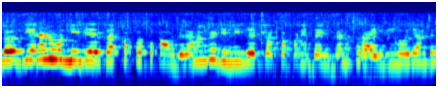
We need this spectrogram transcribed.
ਲੋ ਜੀ, ਇਹਨਾਂ ਨੂੰ ਉਨੀ ਦੇਰ ਤੱਕ ਆਪਾਂ ਪਕਾਉਂਦੇ ਰਹਾਂਗੇ, ਜਿੰਨੀ ਦੇਰ ਤੱਕ ਆਪਣੇ ਬੈਂਗਣ ਫਰਾਈ ਨਹੀਂ ਹੋ ਜਾਂਦੇ।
